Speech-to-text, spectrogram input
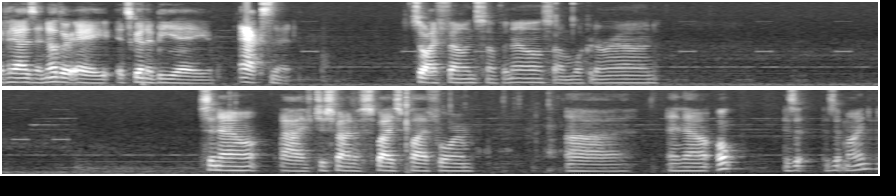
If it has another A, it's going to be a Axnit. So I found something else. I'm looking around. So now I've just found a spice platform. Uh, and now, oh, is it is it mined?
